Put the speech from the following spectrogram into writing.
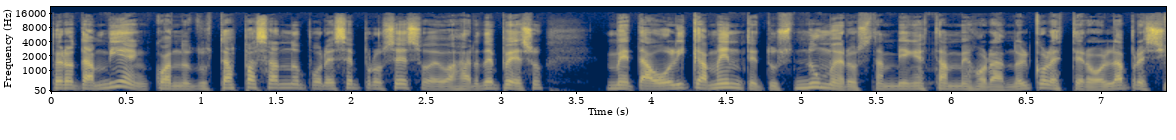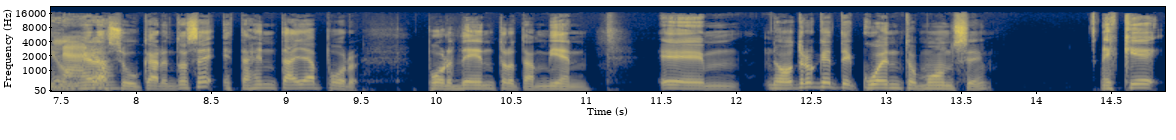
pero también cuando tú estás pasando por ese proceso de bajar de peso, metabólicamente tus números también están mejorando, el colesterol, la presión, el azúcar, entonces estás en talla por, por dentro también. Em, lo otro que te cuento, Monse, es que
